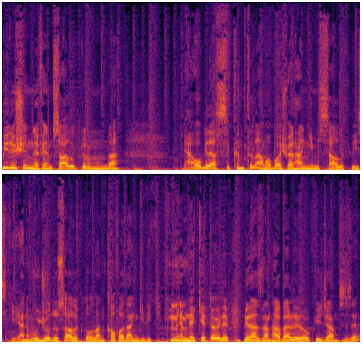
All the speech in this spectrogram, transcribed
Bir düşünün efendim sağlık durumumda ya o biraz sıkıntılı ama boş hangimiz sağlıklıyız ki? Yani vücudu sağlıklı olan kafadan gidik. Memleket öyle. Birazdan haberleri okuyacağım size.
